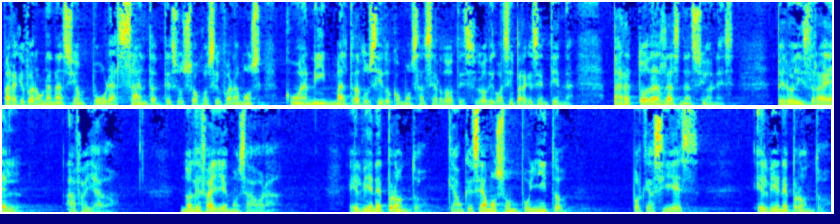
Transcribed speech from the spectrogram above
para que fuera una nación pura, santa ante sus ojos y fuéramos coanín, mal traducido como sacerdotes. Lo digo así para que se entienda. Para todas las naciones. Pero Israel ha fallado. No le fallemos ahora. Él viene pronto, que aunque seamos un puñito, porque así es, él viene pronto.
